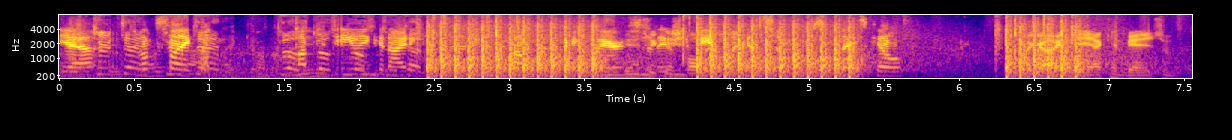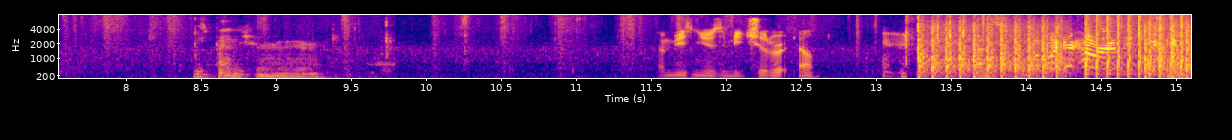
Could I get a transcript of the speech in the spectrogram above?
Yeah, looks like up to D-League and ID positions is probably clear, so they should be able to get some, some nice kills. I got. I can. I can bandage him. Who's banishing right here? I'm using you as a meat shield right now. I wonder how early we can go.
